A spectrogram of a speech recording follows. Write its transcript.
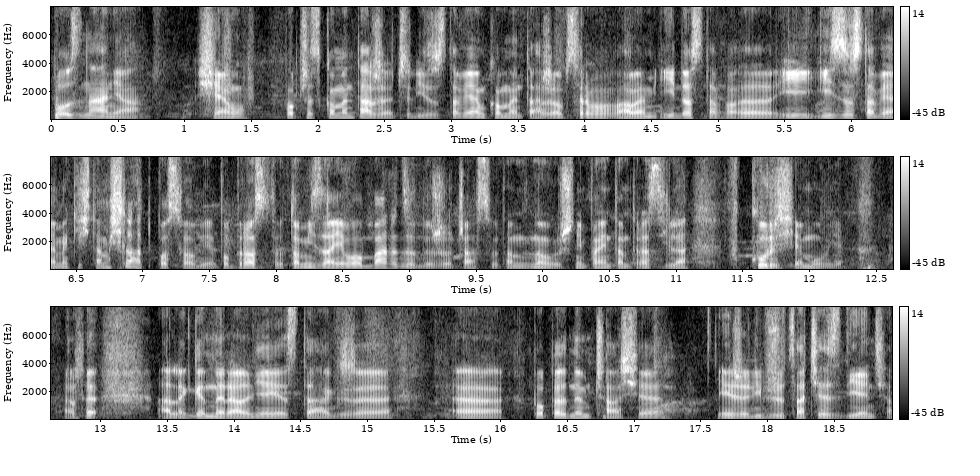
poznania się poprzez komentarze, czyli zostawiałem komentarze, obserwowałem i, e, i, i zostawiałem jakiś tam ślad po sobie, po prostu. To mi zajęło bardzo dużo czasu, tam znowu już nie pamiętam teraz ile w kursie mówię, ale, ale generalnie jest tak, że e, po pewnym czasie, jeżeli wrzucacie zdjęcia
